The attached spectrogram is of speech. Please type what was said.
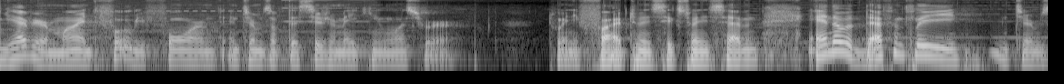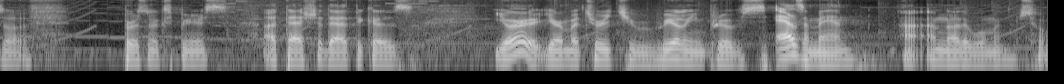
you have your mind fully formed in terms of decision making once you're 25, 26, 27. And I would definitely, in terms of personal experience, attach to that because your your maturity really improves as a man. I'm not a woman, so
